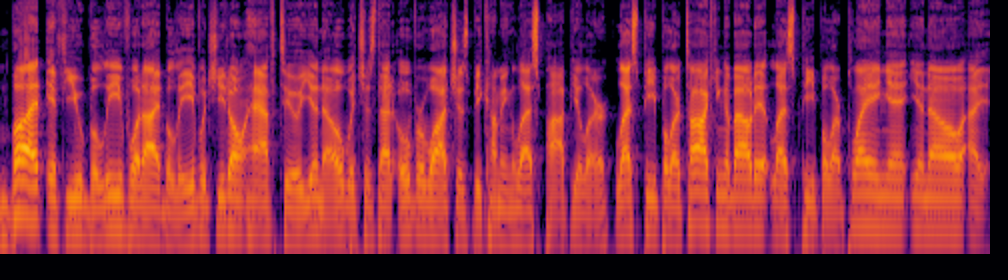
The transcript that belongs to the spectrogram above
But if you believe what I believe, which you don't have to, you know, which is that Overwatch is becoming less popular, less people are talking about it, less people are playing it, you know, I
